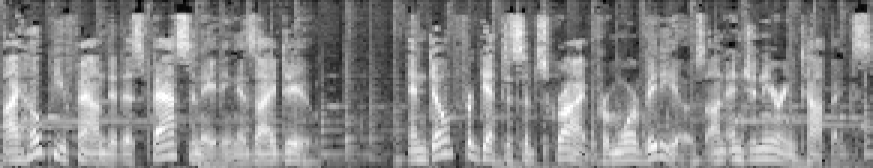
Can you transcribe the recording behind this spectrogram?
I hope you found it as fascinating as I do. And don't forget to subscribe for more videos on engineering topics.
